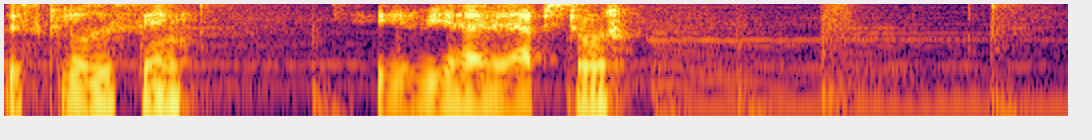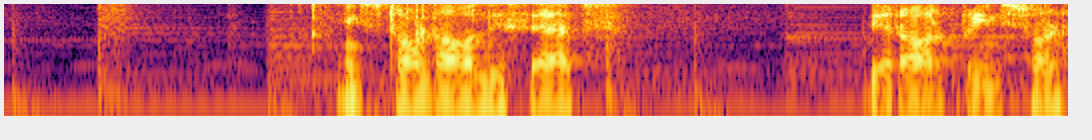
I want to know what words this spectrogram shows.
let's close this thing. Here we have app store. Installed all these apps. They are all pre-installed.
